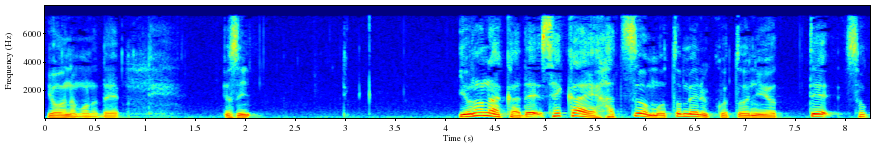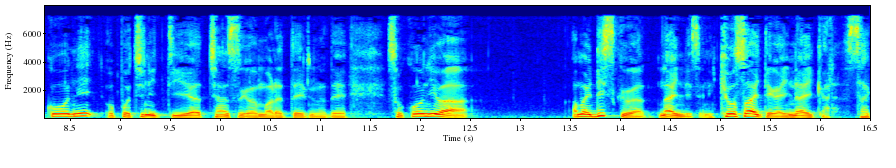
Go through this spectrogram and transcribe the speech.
ようなもので、要するに、世の中で世界初を求めることによって、そこにオポチュニティやチャンスが生まれているので、そこにはあまりリスクがないんですよね。競争相手がいないから、最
